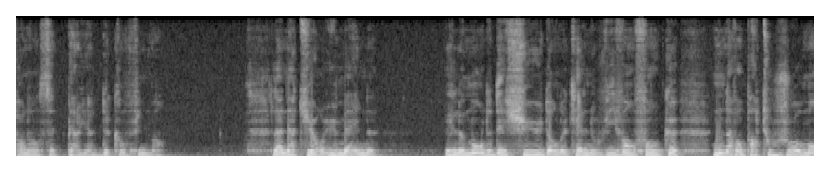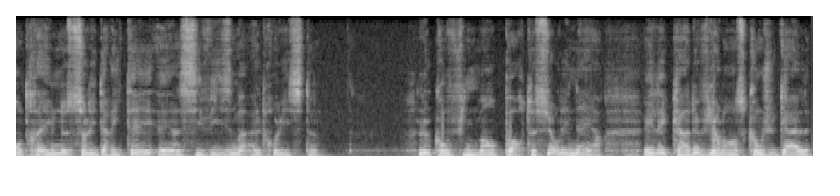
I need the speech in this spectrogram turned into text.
pendant cette période de confinement. La nature humaine et le monde déchu dans lequel nous vivons font que nous n'avons pas toujours montré une solidarité et un civisme altruiste. Le confinement porte sur les nerfs et les cas de violence conjugale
